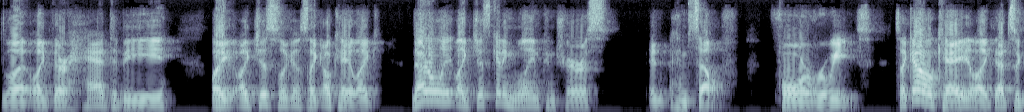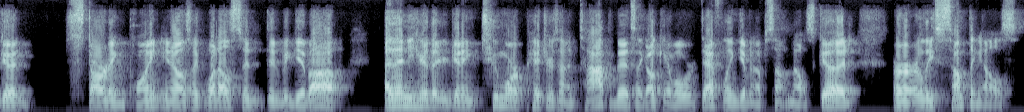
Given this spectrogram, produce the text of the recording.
Like, there had to be like like just looking, it's like, okay, like not only like just getting William Contreras himself for Ruiz. It's like, oh, okay, like that's a good starting point. You know, it's like what else did, did we give up? And then you hear that you're getting two more pitchers on top of it. It's like, okay, well, we're definitely giving up something else good, or, or at least something else.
